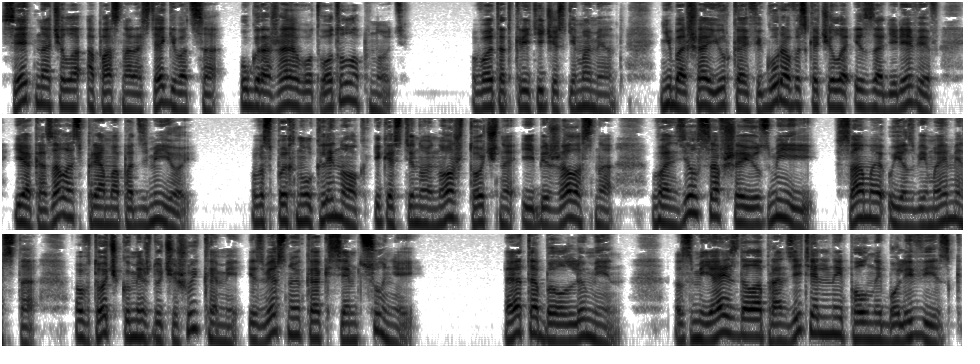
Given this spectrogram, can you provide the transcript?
Сеть начала опасно растягиваться, угрожая вот-вот лопнуть. В этот критический момент небольшая юркая фигура выскочила из-за деревьев и оказалась прямо под змеей. Вспыхнул клинок, и костяной нож точно и безжалостно вонзился в шею змеи, в самое уязвимое место, в точку между чешуйками, известную как «семь цуней». Это был люмин. Змея издала пронзительный, полный боли визг.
